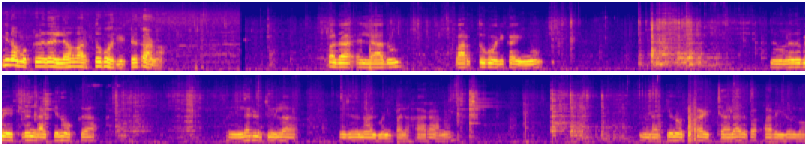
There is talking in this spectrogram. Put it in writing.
ഇനി നമുക്ക് ഇതെല്ലാം വറുത്ത് കോരിയിട്ട് കാണാം. അപ്പം അതാ എല്ലാതും വറുത്ത് കോരി കഴിഞ്ഞു. നിങ്ങളിത് വീട്ടിലുണ്ടാക്കി നോക്കുക. നല്ല രുചിയുള്ള ഒരു നാലുമണി പലഹാരമാണ്. ഉണ്ടാക്കി നോക്കി കഴിച്ചാലേ അത് അറിയുള്ളൂ.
